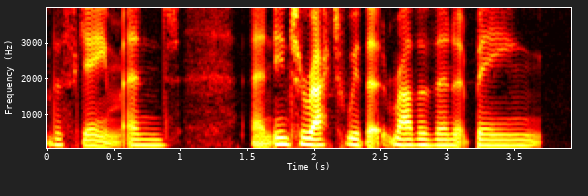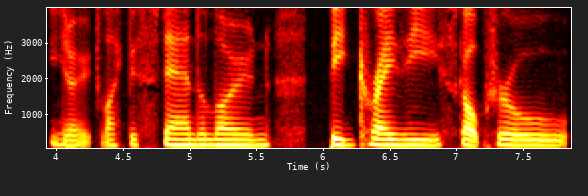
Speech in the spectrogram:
the scheme and and interact with it rather than it being you know like this standalone big crazy sculptural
